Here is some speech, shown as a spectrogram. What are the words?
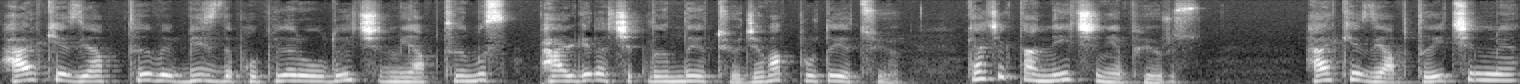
herkes yaptığı ve biz de popüler olduğu için mi yaptığımız pergel açıklığında yatıyor. Cevap burada yatıyor. Gerçekten ne için yapıyoruz? Herkes yaptığı için mi?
